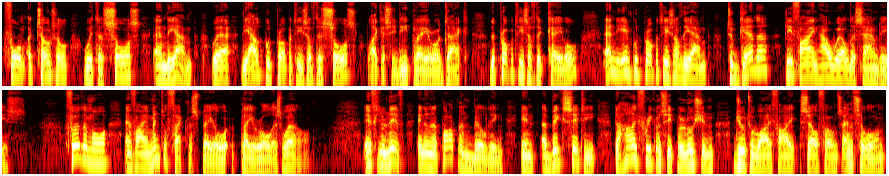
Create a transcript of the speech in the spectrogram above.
form a total with the source and the amp where the output properties of the source, like a CD player or DAC, the properties of the cable and the input properties of the amp together define how well the sound is. Furthermore environmental factors play, play a role as well. If you live in an apartment building in a big city, the high frequency pollution due to Wi-Fi, cell phones and so on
